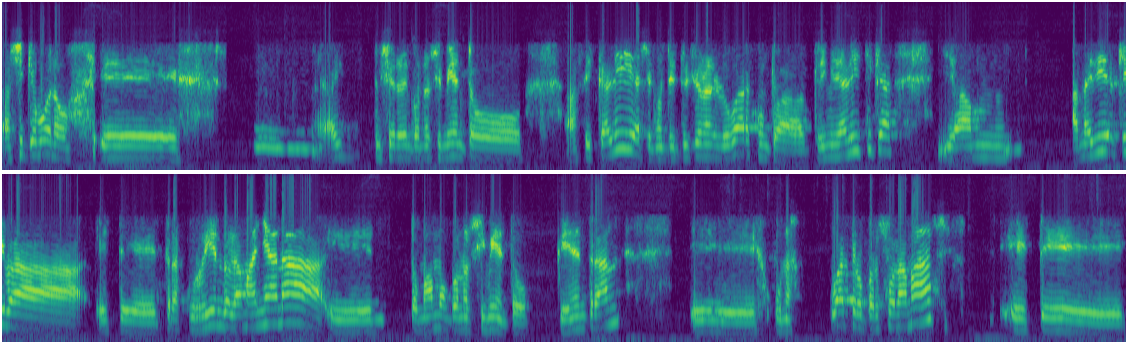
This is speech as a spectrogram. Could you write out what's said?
así que bueno eh, hay pusieron en conocimiento a Fiscalía, se constituyeron en el lugar junto a Criminalística y a, a medida que iba este, transcurriendo la mañana eh, tomamos conocimiento que entran eh, unas cuatro personas más, este,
